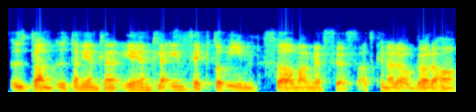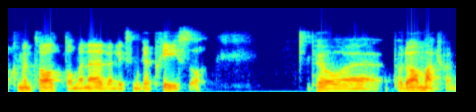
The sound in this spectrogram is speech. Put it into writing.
utan, utan egentliga, egentliga intäkter in för Malmö FF att kunna då både ha en kommentator men även liksom repriser på, eh, på dammatchen.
